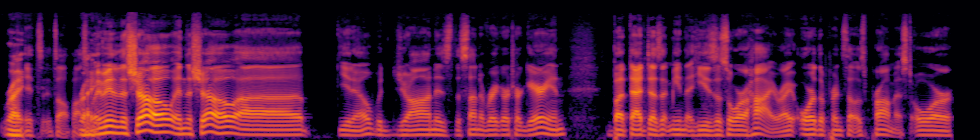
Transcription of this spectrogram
right? It's it's all possible. Right. I mean, in the show, in the show, uh, you know, with Jon is the son of Rhaegar Targaryen, but that doesn't mean that he's Azor Ahai, right? Or the prince that was promised, or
